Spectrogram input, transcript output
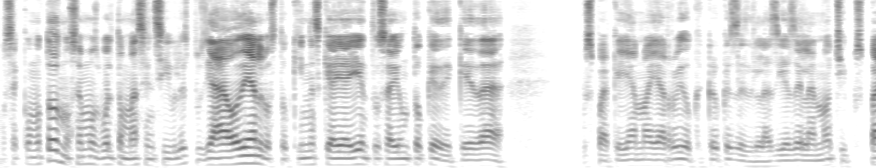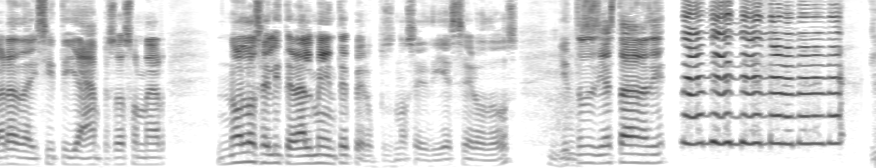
o sea, como todos nos hemos vuelto más sensibles, pues ya odian los toquines que hay ahí, entonces hay un toque de queda pues para que ya no haya ruido, que creo que es desde las 10 de la noche, y pues Paradise City ya empezó a sonar, no lo sé literalmente, pero pues no sé, 10.02, y Ujú. entonces ya estaban así, y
